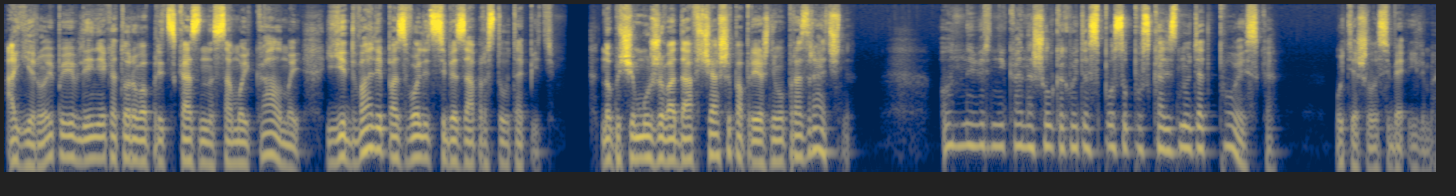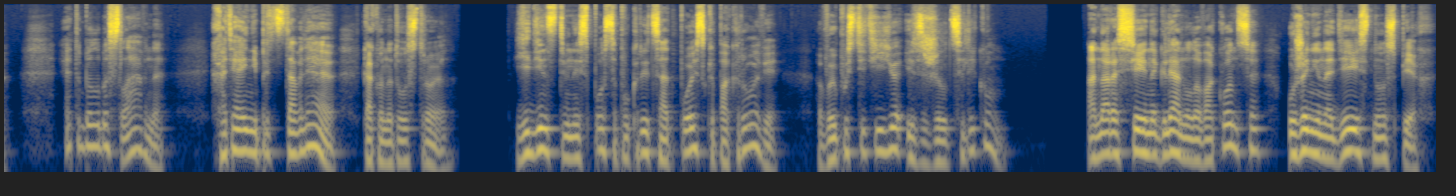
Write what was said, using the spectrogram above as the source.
А герой, появление которого предсказано самой Калмой, едва ли позволит себе запросто утопить. Но почему же вода в чаше по-прежнему прозрачна? Он наверняка нашел какой-то способ ускользнуть от поиска, утешила себя Ильма. Это было бы славно, хотя я не представляю, как он это устроил. Единственный способ укрыться от поиска по крови – выпустить ее из жил целиком. Она рассеянно глянула в оконце, уже не надеясь на успех,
